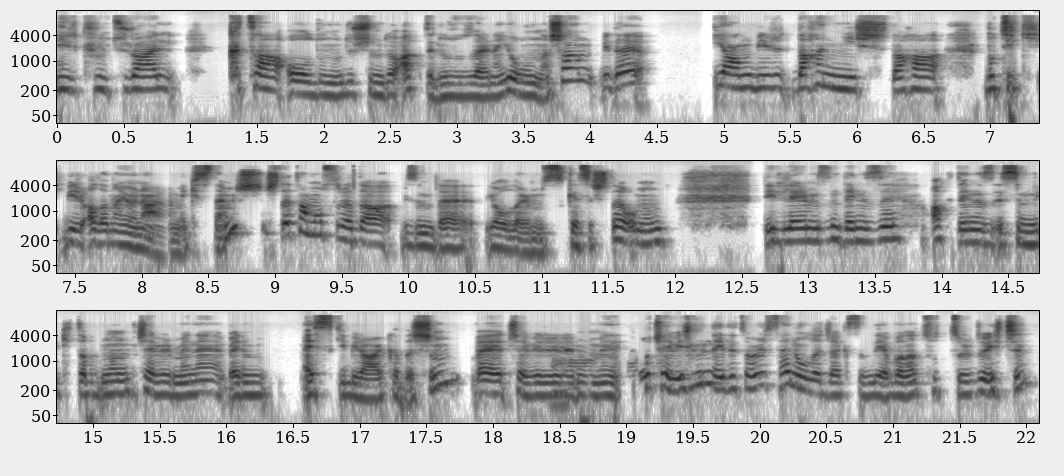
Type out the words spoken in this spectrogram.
bir kültürel kıta olduğunu düşündüğü Akdeniz üzerine yoğunlaşan. Bir de yan bir daha niş, daha butik bir alana yönelmek istemiş. İşte tam o sırada bizim de yollarımız kesişti. Onun Dillerimizin Denizi Akdeniz isimli kitabının çevirmeni benim eski bir arkadaşım ve çevirimi, o çevirinin editörü sen olacaksın diye bana tutturduğu için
